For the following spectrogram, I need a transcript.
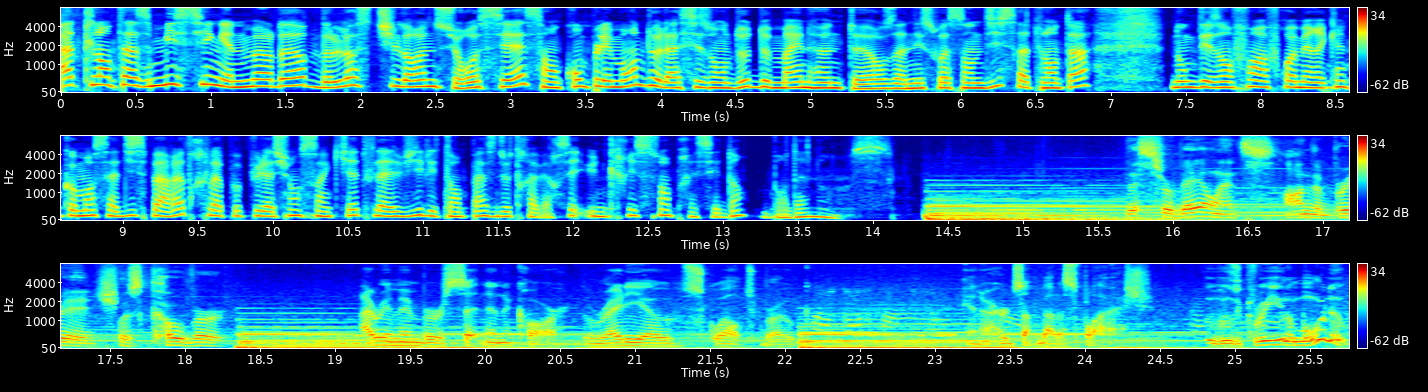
Atlanta's Missing and Murdered, The Lost Children sur OCS, en complément de la saison 2 de Mindhunters, années 70, Atlanta. Donc des enfants afro-américains commencent à disparaître, la population s'inquiète, la ville est en passe de traverser une crise sans précédent. Bande annonce. The surveillance on the bridge was covert. I remember sitting in the car, the radio squelch broke, and I heard something about a splash. It was three in the morning.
